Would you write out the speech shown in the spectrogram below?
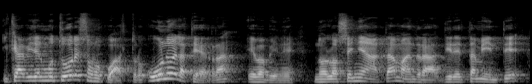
I cavi del motore sono quattro. Uno è la terra, e va bene, non l'ho segnata, ma andrà direttamente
